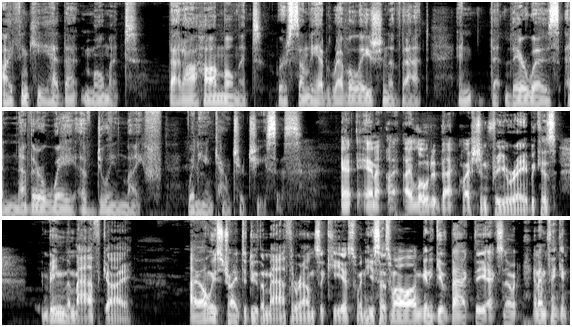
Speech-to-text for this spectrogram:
I think he had that moment, that aha moment where suddenly had revelation of that and that there was another way of doing life when he encountered Jesus. And, and I, I loaded that question for you, Ray, because being the math guy, I always tried to do the math around Zacchaeus when he says, "Well, I'm going to give back the X number," and I'm thinking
